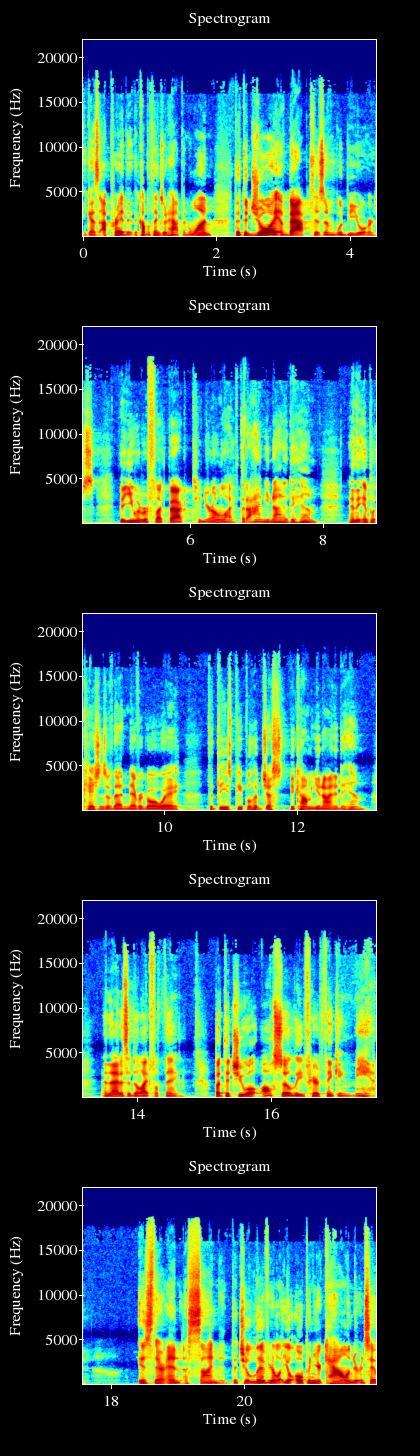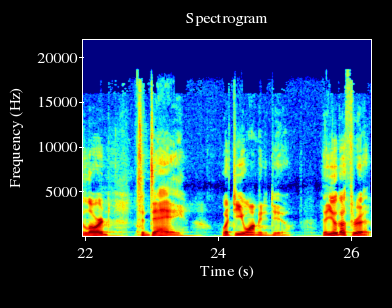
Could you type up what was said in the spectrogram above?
You guys, I pray that a couple things would happen. One, that the joy of baptism would be yours, that you would reflect back to your own life, that I am united to him, and the implications of that never go away, that these people have just become united to him. And that is a delightful thing but that you will also leave here thinking, man, is there an assignment that you'll live your life, you'll open your calendar and say, Lord, today, what do you want me to do? That you'll go through it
